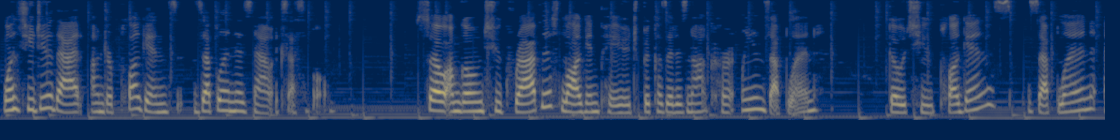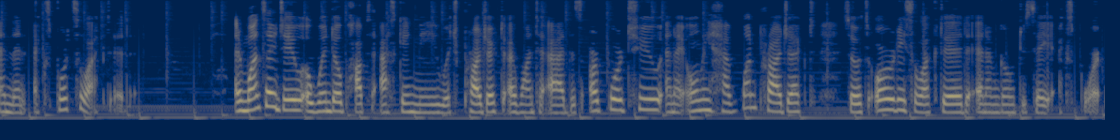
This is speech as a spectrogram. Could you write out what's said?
Once you do that, under plugins, Zeplin is now accessible. So I'm going to grab this login page because it is not currently in Zeplin, go to plugins, Zeplin, and then export selected. And once I do, a window pops asking me which project I want to add this artboard to, and I only have one project, so it's already selected, and I'm going to say export.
